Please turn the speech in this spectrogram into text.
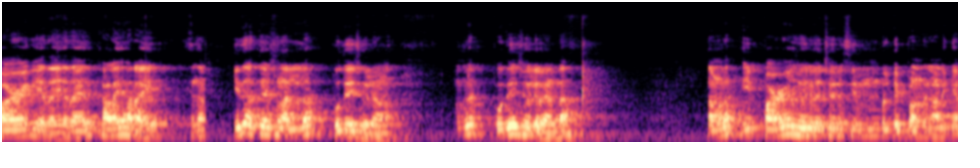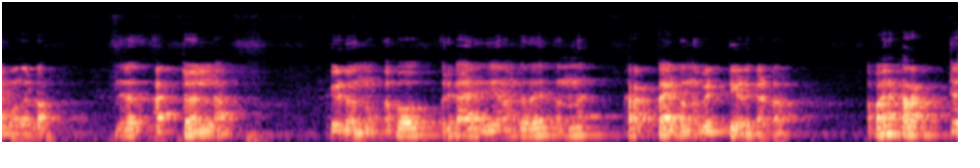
പഴകിയതായി അതായത് കളയാറായി. എന്നാൽ ഇത് അത്യാവശ്യം നല്ല പുതിയ ചൂലാണ്. നമുക്ക് പുതിയ ചൂൽ വേണ്ട. നമ്മൾ ഈ പഴയ ജോലി വെച്ച് ഒരു സിമ്പിൾ ടിപ്പാണ് കാണിക്കാൻ പോകുന്നത് കേട്ടോ. ഇതിൽ അറ്റമല്ല കീട് വന്നു. അപ്പോൾ ഒരു കാര്യം ചെയ്യാം. നമുക്കത് ഒന്ന് കറക്റ്റായിട്ടൊന്ന് വെട്ടിയെടുക്കാം കേട്ടോ. അപ്പോൾ അങ്ങനെ കറക്റ്റ്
